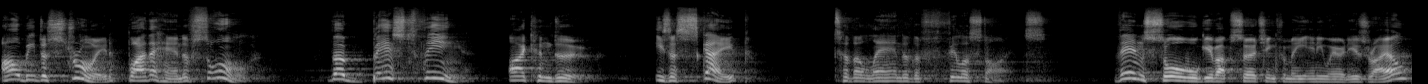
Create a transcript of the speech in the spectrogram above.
I'll be destroyed by the hand of Saul. The best thing I can do is escape to the land of the Philistines. Then Saul will give up searching for me anywhere in Israel,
